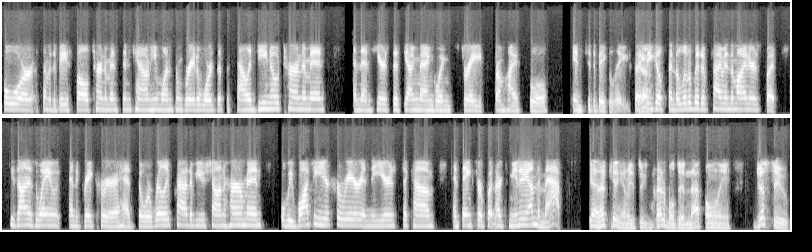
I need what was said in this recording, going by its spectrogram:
for some of the baseball tournaments in town. He won some great awards at the Saladino tournament. And then here's this young man going straight from high school into the big league. So yeah. I think he'll spend a little bit of time in the minors, but he's on his way and a great career ahead. So we're really proud of you, Sean Herman. We'll be watching your career in the years to come. And thanks for putting our community on the map. Yeah, no kidding. I mean, it's incredible to not only just to,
